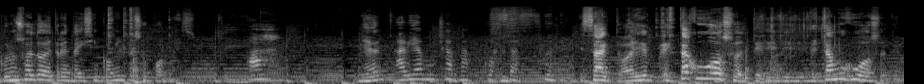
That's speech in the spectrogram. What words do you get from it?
con un sueldo de 35 mil pesos por mes. Ah, Bien, había muchas más cosas. exacto. es- Está jugoso el tema. Sí, sí, sí, sí. Está muy jugoso el tema.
